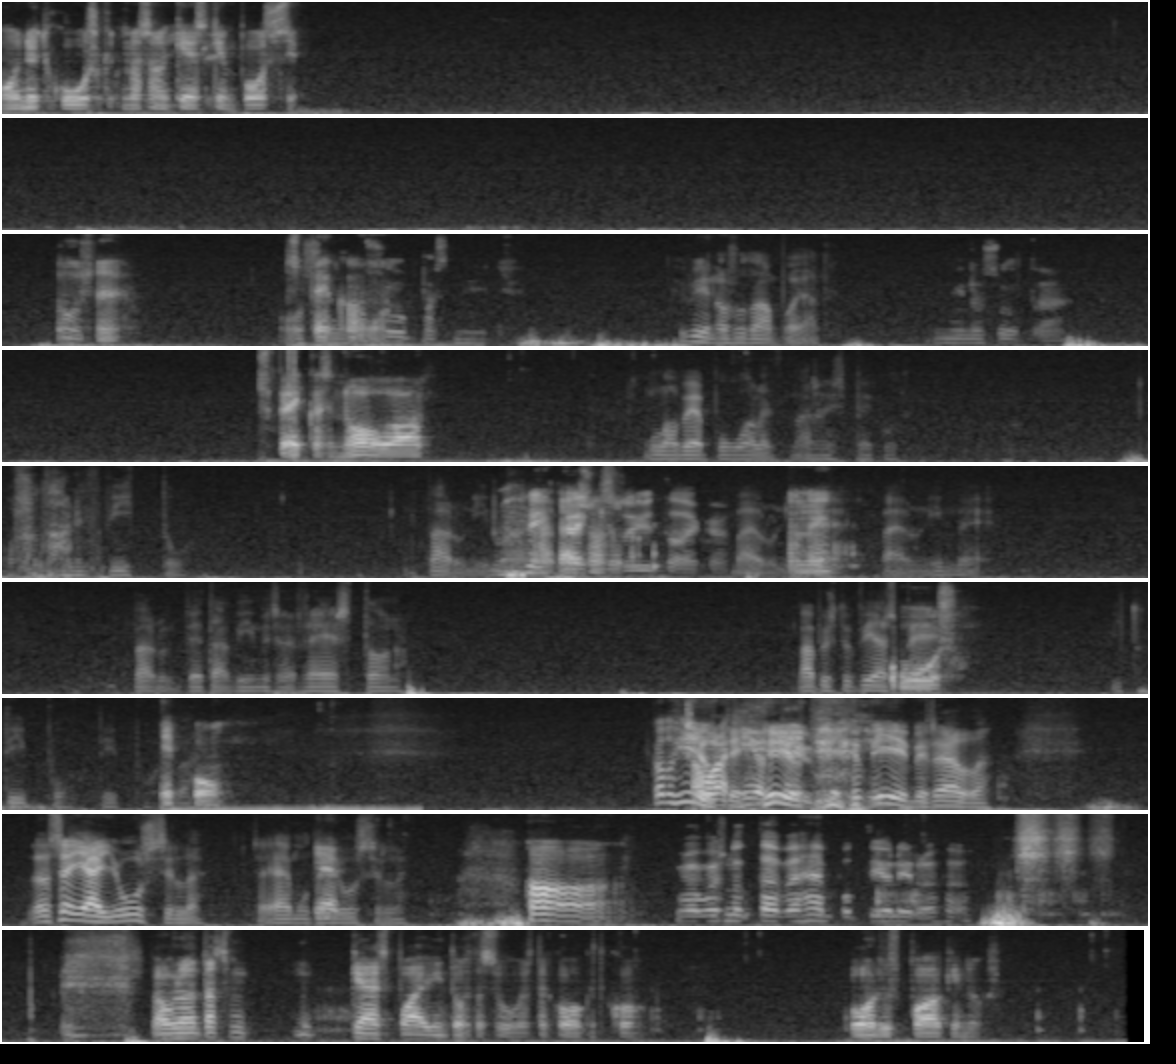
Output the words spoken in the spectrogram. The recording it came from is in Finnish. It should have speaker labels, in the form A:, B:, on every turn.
A: On nyt 60, mä saan kesken possi. Tuus ne.
B: Nyt.
C: Hyvin osutaan pojat.
B: Niin osutaan.
A: Spekkasen nollaa.
C: Mulla on vielä puolet, että mä saisin spekut. Osutaan nyt vittu. Päädyn
B: No
C: nimeen.
B: niin, kaikki sujuu yhtä aikaa.
C: Päädyn
A: No
C: nimeen. Päädyn nimeen. Päädyn vetää viimeisen reston. Mä pystyn vielä spe...
A: Kuusi.
C: Vittu tippuu, tippuu. hyvä.
A: Tippuu.
C: Kato hilti.
A: hilti,
C: viimeisellä. No se jäi Jussille. Se jäi muuten
A: Jep.
C: Jussille.
B: Mä voisin ottaa vähän potionirahaa.
A: Mä voin antaa sun mun käspaikin tosta suusta 30k. Kohduspaakinnoksi.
